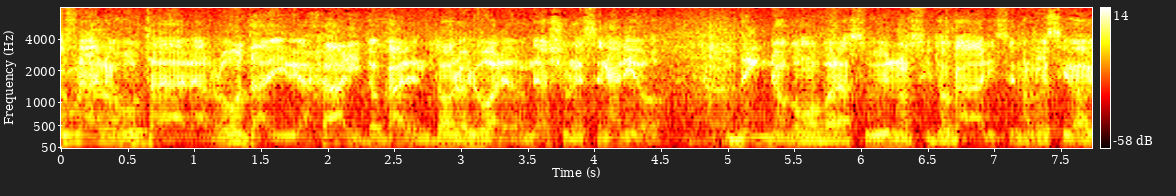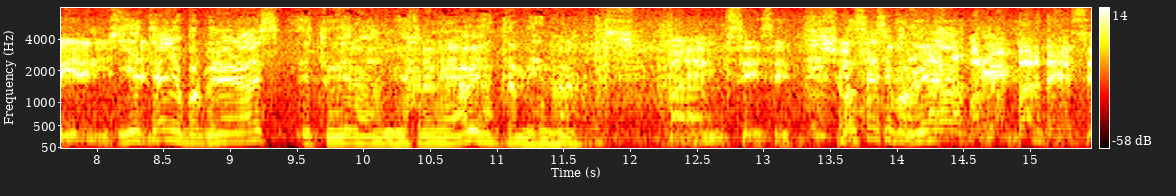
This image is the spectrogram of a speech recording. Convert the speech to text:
o sea, nos gusta la ruta y viajar y tocar en todos los lugares donde haya un escenario digno como para subirnos y tocar y se nos reciba bien. Y, este año por primera vez estuvieron viajando en avión también, ¿no? Para, sí, sí. no sé si por primera Por mi parte sí.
